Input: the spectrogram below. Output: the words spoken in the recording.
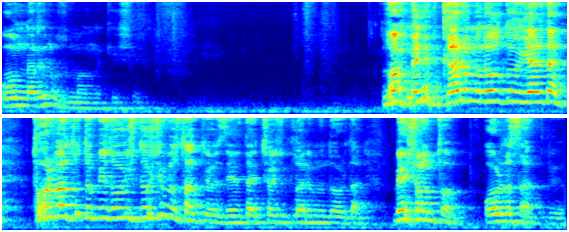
onların uzmanlık işi. Lan benim karımın olduğu yerden torba tutup biz uyuşturucu mu satıyoruz evden çocuklarımın da orada. 5-10 ton orada saklıyor.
